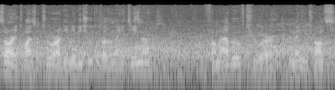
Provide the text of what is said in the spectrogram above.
So it was a tour of the NAB Show 2018 from Abu to uh, the main entrance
